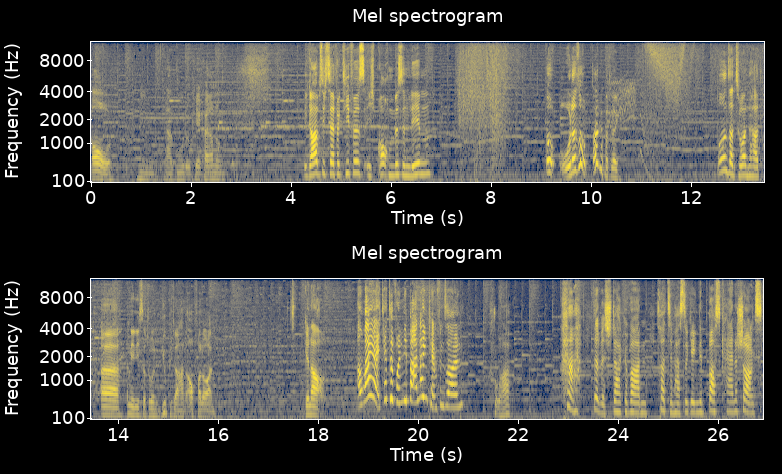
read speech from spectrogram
Oh. Hm, ja gut, okay, keine Ahnung. Egal, ob es nicht sehr effektiv ist, ich brauche ein bisschen Leben. Oh, oder so. Danke, Patrick. Und Saturn hat, äh, nee, nicht Saturn, Jupiter hat auch verloren. Genau. Oh weia, ich hätte wohl lieber allein kämpfen sollen. Oha. Ha, du bist stark geworden. Trotzdem hast du gegen den Boss keine Chance.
